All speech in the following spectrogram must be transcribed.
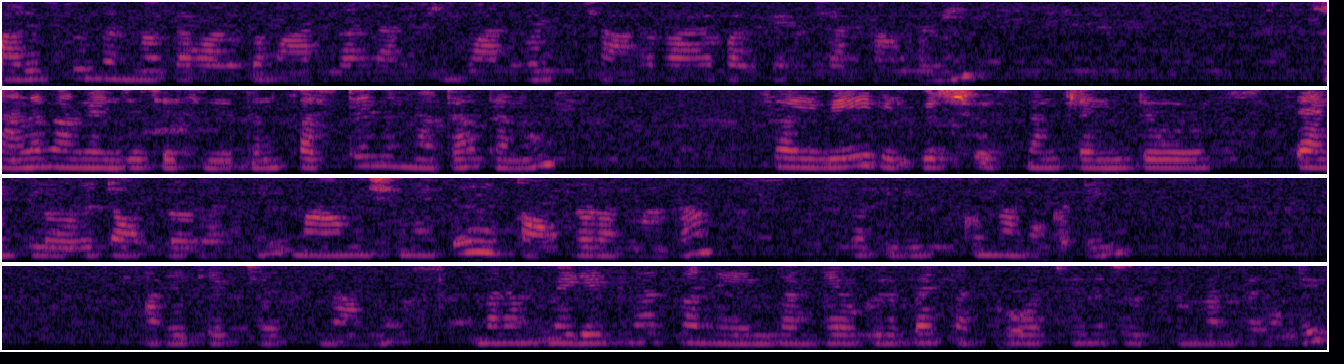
అరుస్తుందనమాట వాళ్ళతో మాట్లాడడానికి. వాళ్ళు కూడా చాలా బాగా పలకరించారు పాపని. చాలా బాగా ఎంజాయ్ చేసింది తను. ఫస్ట్ టైం అనమాట తను. సో ఇవి లిక్విడ్స్ చూస్తున్నాం. Front front load top load అనేది. మా మిషన్ అయితే టాప్ లోడ్ అనమాట సో తీసుకున్నాం ఒకటి. అవే చెక్ చేస్తున్నాము. మనం మిడిల్ క్లాస్ వాళ్ళు ఏంటంటే ఒక రూపాయి తక్కువ వచ్చేది చూసుకున్నాం కదండి.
